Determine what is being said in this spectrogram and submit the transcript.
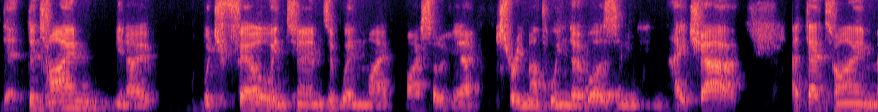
the, the time, you know, which fell in terms of when my, my sort of, you know, three month window was in, in HR. At that time,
